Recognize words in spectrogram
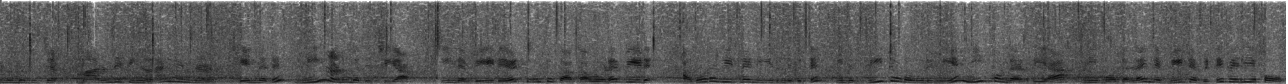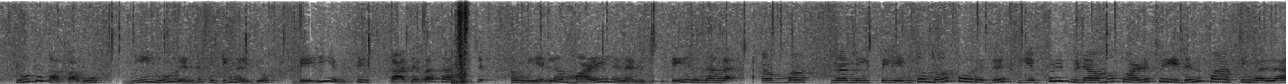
அனுமதிச்சேன். மறந்துட்டீங்களா என்ன? என்னது நீ அனுமதிச்சியா? இந்த வீடு டூட்டு காக்காவோட வீடு. அதோட வீட்டில் நீ இருந்துக்கிட்டு இந்த வீட்டோட உரிமையை நீ கொண்டாடுறியா? நீ முதல்ல இந்த வீட்டை விட்டு வெளியே போ. டூட்டு காக்காவும் நீனும் ரெண்டு குட்டிங்களையும் வெளியே விட்டு கதவை காத்துச்சு அவங்க எல்லாம் மழையில் நனைஞ்சுக்கிட்டே இருந்தாங்க. அம்மா நம்ம இப்போ எங்கம்மா போகிறது எப்படி விடாமல் மழை பெய்யுதுன்னு பார்த்தீங்களா?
